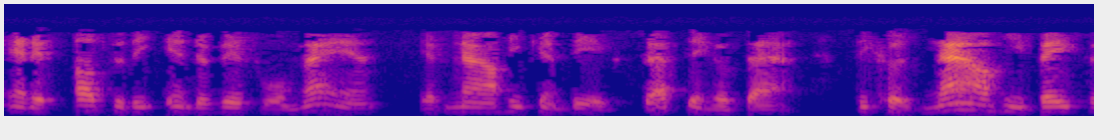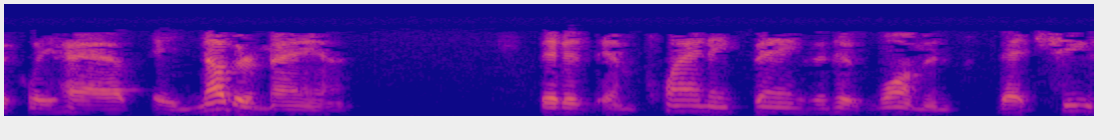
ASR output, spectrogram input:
And it's up to the individual man if now he can be accepting of that because now he basically has another man that is implanting things in his woman that she's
